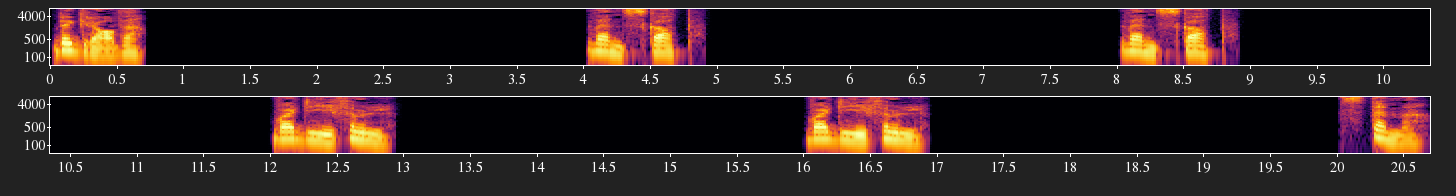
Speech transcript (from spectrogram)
Begrave. Vennskap. Vennskap. Verdifull. Verdifull. Stemme.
